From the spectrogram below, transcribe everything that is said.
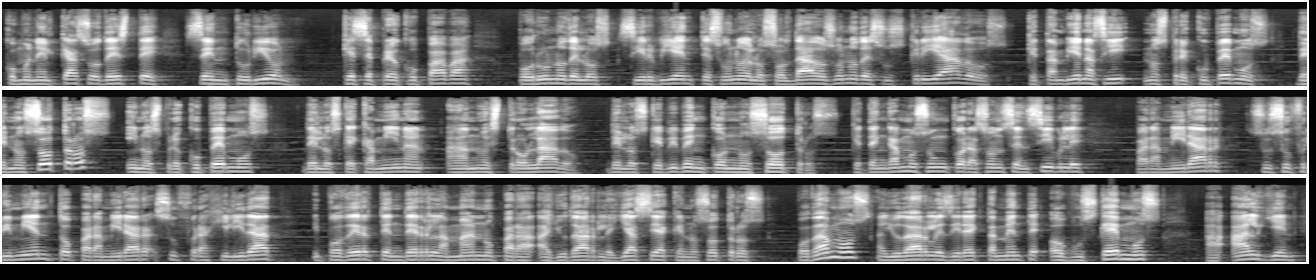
como en el caso de este centurión, que se preocupaba por uno de los sirvientes, uno de los soldados, uno de sus criados, que también así nos preocupemos de nosotros y nos preocupemos de los que caminan a nuestro lado, de los que viven con nosotros, que tengamos un corazón sensible para mirar su sufrimiento, para mirar su fragilidad y poder tender la mano para ayudarle, ya sea que nosotros podamos ayudarles directamente o busquemos a alguien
